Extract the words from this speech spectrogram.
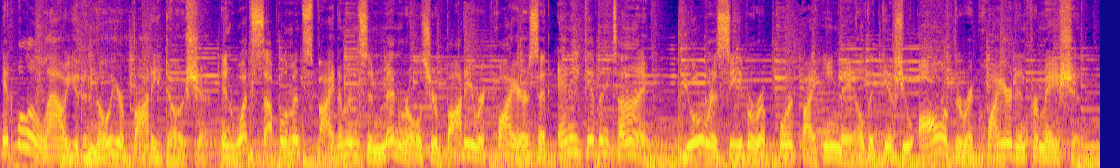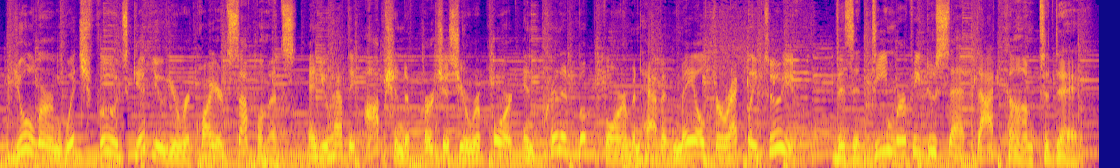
It will allow you to know your body dosha and what supplements, vitamins, and minerals your body requires at any given time. You'll receive a report by email that gives you all of the required information. You'll learn which foods give you your required supplements, and you have the option to purchase your report in printed book form and have it mailed directly to you. Visit dmurphydoucette.com today.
